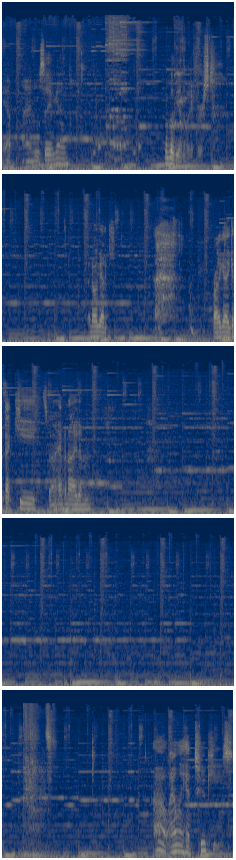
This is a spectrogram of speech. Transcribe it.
Yep, I will save again. We'll go the other way first. I know I gotta. Probably gotta get that key. It's gonna have an item. Oh, I only had two keys.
